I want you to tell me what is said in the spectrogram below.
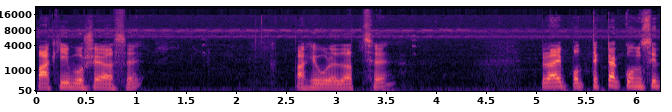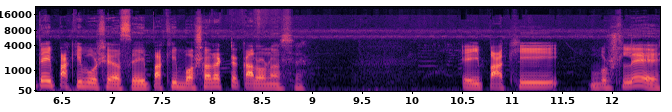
পাখি বসে আছে। পাখি উড়ে যাচ্ছে। প্রায় প্রত্যেকটা কুঞ্চিতেই পাখি বসে আছে। এই পাখি বসার একটা কারণ আছে। এই পাখি বসলে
